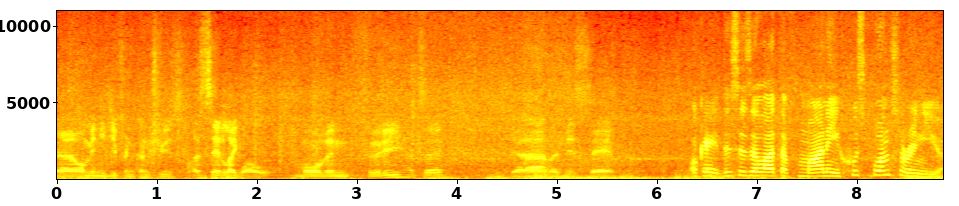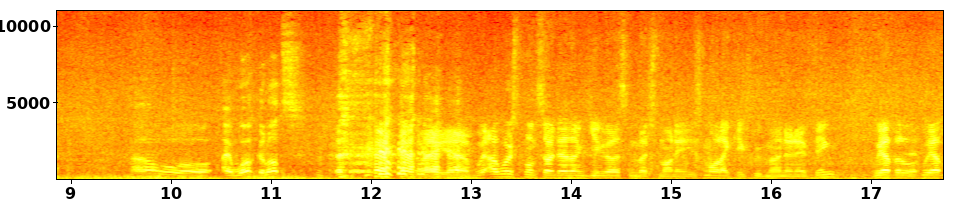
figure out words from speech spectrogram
uh, how many different countries? I'd say like Wow. more than 30. I'd say. Yeah, maybe same. Okay, this is a lot of money. Who's sponsoring you? Oh, I work a lot. like, yeah, our sponsor doesn't give us much money. It's more like equipment and everything. We have a, we have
